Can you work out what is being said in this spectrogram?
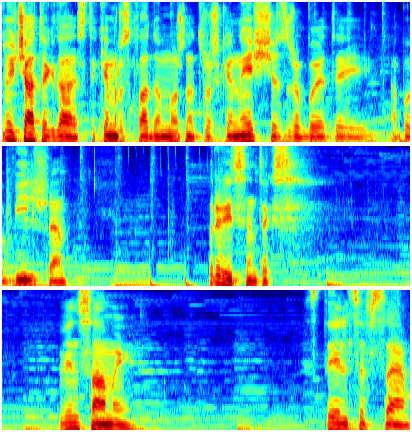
Ну і чатик, да, з таким розкладом можна трошки нижче зробити або більше. Привіт, Синтекс. Він самий. Стиль це все.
